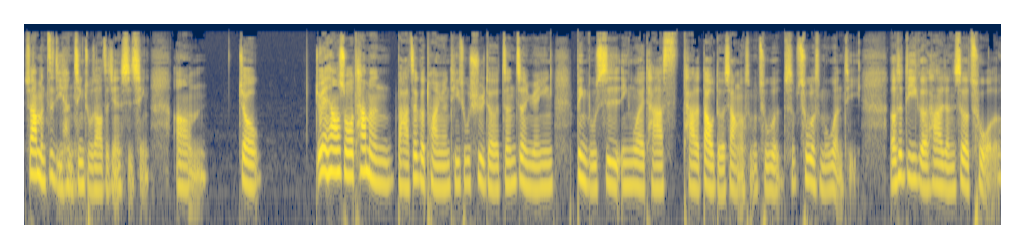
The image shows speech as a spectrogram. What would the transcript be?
所以他们自己很清楚到这件事情，嗯，就。有点像说，他们把这个团员踢出去的真正原因，并不是因为他他的道德上有什么出了出了什么问题，而是第一个他的人设错了，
